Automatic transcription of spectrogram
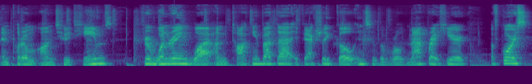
and put them on two teams. If you're wondering why I'm talking about that, if you actually go into the world map right here, of course,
